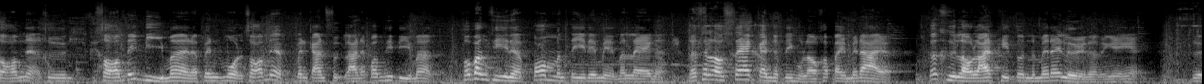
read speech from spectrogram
ซ้อมเนี่ยคือซ้อมได้ดีมากนะเป็นโหมดซ้อมเนี่ยเป็นการฝึกล้านในป้อมที่ดีมาก เพราะบางทีเนี่ยป้อมมันตีเดเมจมันแรงอะแล้วถ้าเราแทรกการโจมตีของเราเข้าไปไม่ได้อะก็คือเราล้านคลิปตัวนั้นไม่ได้เลยนะอย่างเงี้ยคือ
